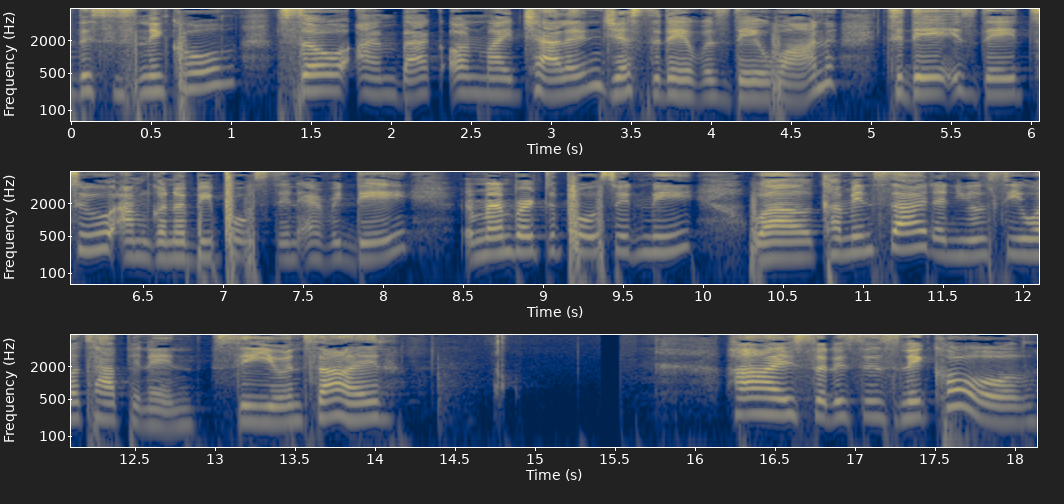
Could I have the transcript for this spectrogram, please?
this is Nicole. So I'm back on my challenge. Yesterday was day one. Today is day two. I'm gonna be posting every day. Remember to post with me. Well, come inside and you'll see what's happening. See you inside. Hi, so this is Nicole.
